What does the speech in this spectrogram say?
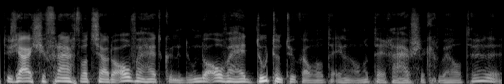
Dus ja, als je vraagt wat zou de overheid kunnen doen, de overheid doet natuurlijk al wat een en ander tegen huiselijk geweld. Hè. Uh,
